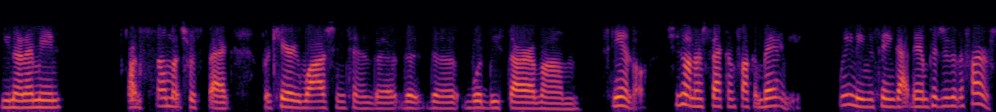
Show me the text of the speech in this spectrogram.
You know what I mean? I have so much respect for Kerry Washington, the the the would be star of um Scandal. She's on her second fucking baby. We ain't even seen goddamn pictures of the first.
